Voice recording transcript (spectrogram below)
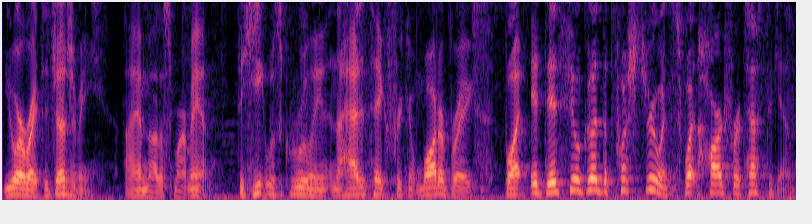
you are right to judge me. I am not a smart man. The heat was grueling and I had to take frequent water breaks, but it did feel good to push through and sweat hard for a test again.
